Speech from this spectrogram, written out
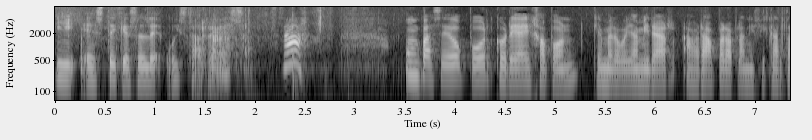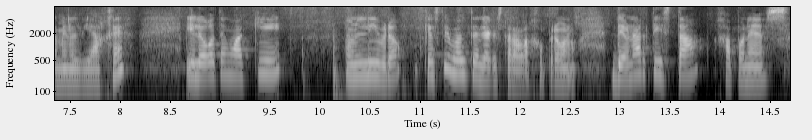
y este que es el de... Uy, está al revés. Un paseo por Corea y Japón, que me lo voy a mirar ahora para planificar también el viaje. Y luego tengo aquí un libro, que este igual tendría que estar abajo, pero bueno, de un artista japonés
